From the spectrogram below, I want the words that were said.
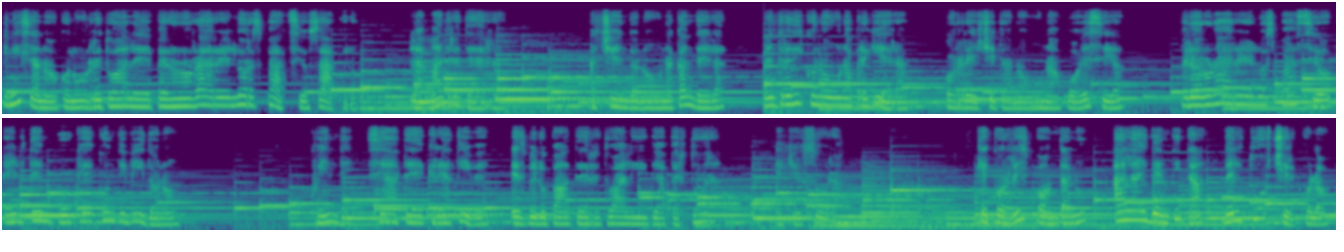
iniziano con un rituale per onorare il loro spazio sacro, la madre terra. Accendono una candela mentre dicono una preghiera o recitano una poesia per onorare lo spazio e il tempo che condividono. Quindi siate creative e sviluppate rituali di apertura e chiusura che corrispondano alla identità del tuo circolo.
